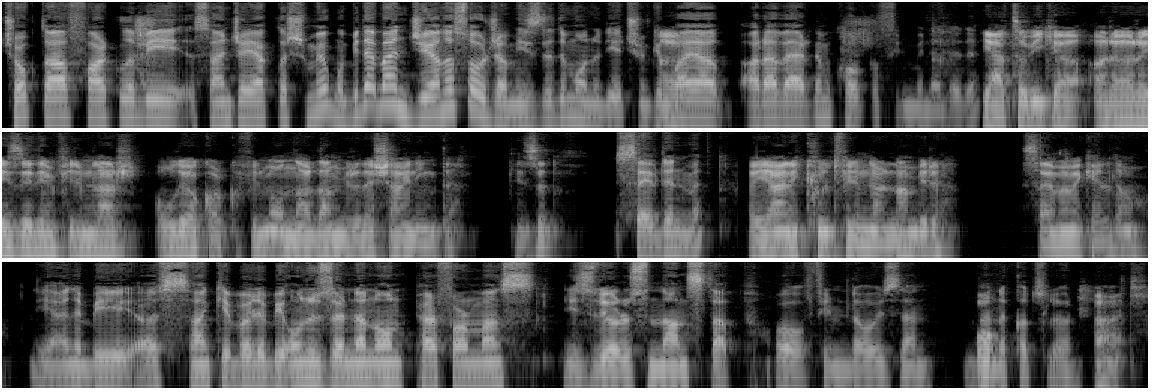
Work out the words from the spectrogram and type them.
çok daha farklı bir sence yaklaşım yok mu? Bir de ben Cihan'a soracağım izledim onu diye çünkü evet. bayağı ara verdim korku filmine dedi. Ya tabii ki ara ara izlediğim filmler oluyor korku filmi onlardan biri de Shining'di izledim. Sevdin mi? E yani kült filmlerinden biri. Sevmemek elde mi? Yani bir e, sanki böyle bir 10 üzerinden 10 performans izliyoruz non-stop o filmde o yüzden ben o, de katılıyorum. Evet.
